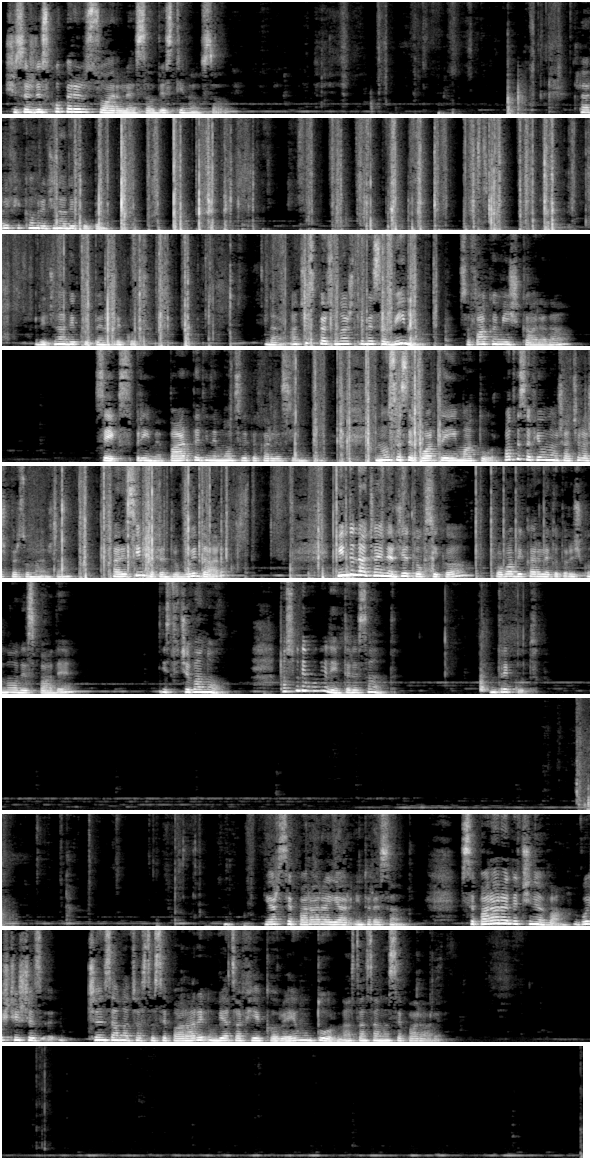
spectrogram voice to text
Și să-și descopere soarele sau destinul său. Clarificăm regina de cupe. Regina de cupe în trecut. Da, acest personaj trebuie să vină, să facă mișcarea, da? Să exprime parte din emoțiile pe care le simte. Nu să se poarte imatur. Poate să fie unul și același personaj, da? Care simte pentru voi, dar fiind în acea energie toxică, probabil care legătură și cu nouă de spade, este ceva nou. Asul de monede, interesant. În trecut. Iar separarea, iar, interesant. Separarea de cineva. Voi știți ce, ce înseamnă această separare în viața fiecăruia. E un turn. Asta înseamnă separare.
